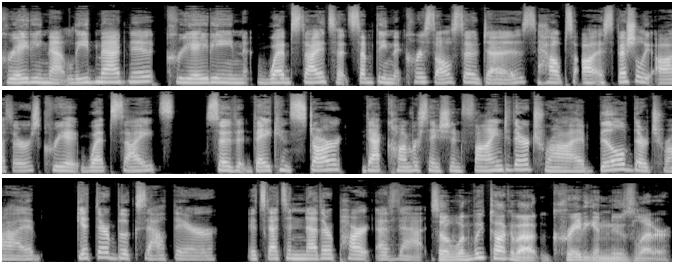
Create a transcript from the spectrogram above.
creating that lead magnet, creating websites. That's something that Chris also does, helps uh, especially authors create websites so that they can start that conversation, find their tribe, build their tribe, get their books out there. It's that's another part of that. So when we talk about creating a newsletter,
